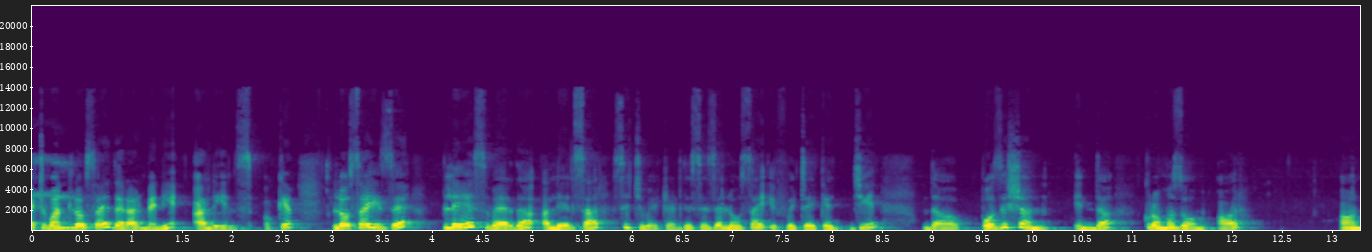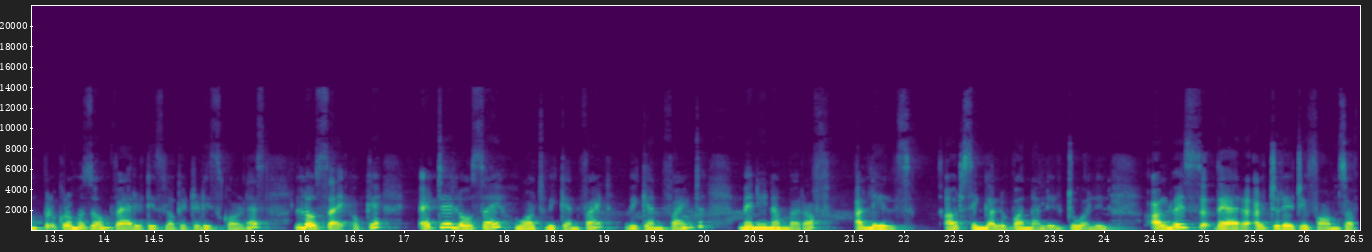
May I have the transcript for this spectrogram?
at one loci there are many alleles. Okay, loci is a place where the alleles are situated. This is a loci if we take a gene the position in the chromosome or on chromosome where it is located is called as loci okay? At a loci what we can find? We can find many number of alleles or single one allele two allele. Always there are alternative forms of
